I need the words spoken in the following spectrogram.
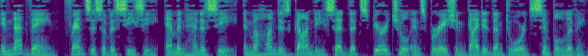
In that vein, Francis of Assisi, Ammon Hennacy, and Mohandas Gandhi said that spiritual inspiration guided them towards simple living.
